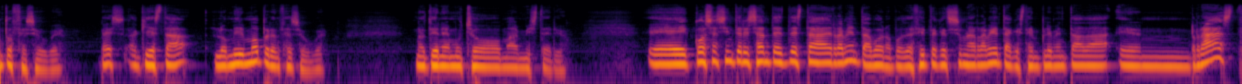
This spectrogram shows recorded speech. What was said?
.csv. ¿Ves? Aquí está lo mismo, pero en CSV. No tiene mucho más misterio. Eh, cosas interesantes de esta herramienta. Bueno, pues decirte que es una herramienta que está implementada en Rust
